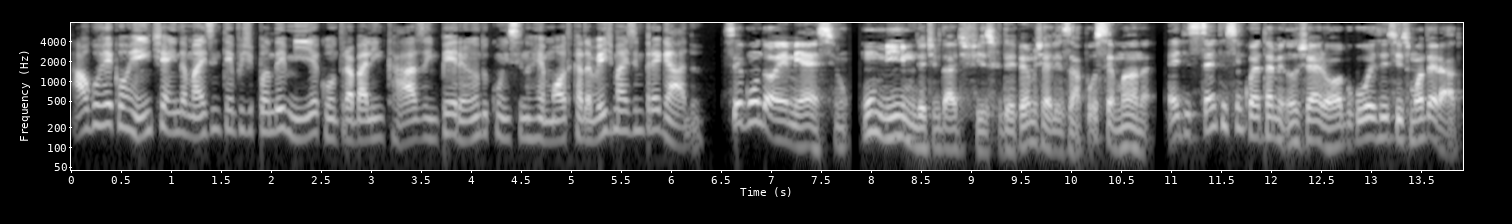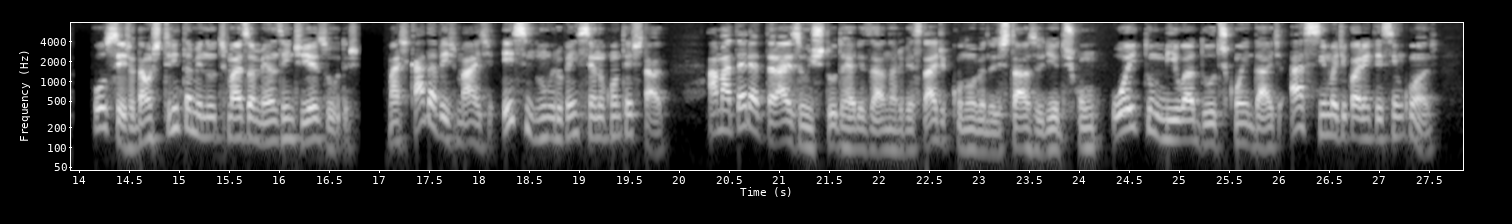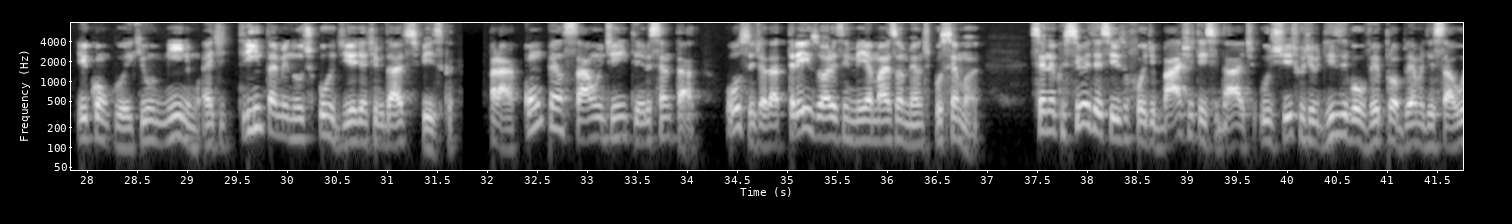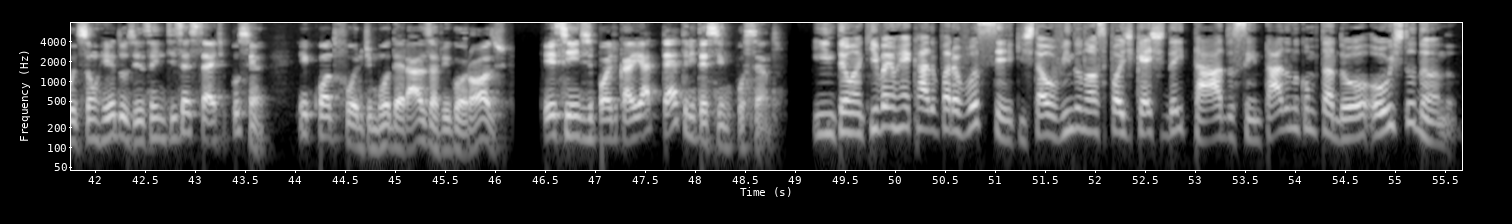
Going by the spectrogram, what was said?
Algo recorrente ainda mais em tempos de pandemia, com o trabalho em casa imperando com o ensino remoto cada vez mais empregado. Segundo a OMS, um mínimo de atividade física que devemos realizar por semana é de 150 minutos de aeróbico ou exercício moderado, ou seja, dá uns 30 minutos mais ou menos em dias úteis. Mas cada vez mais esse número vem sendo contestado. A matéria traz um estudo realizado na Universidade de Columbia, nos Estados Unidos, com 8 mil adultos com idade acima de 45 anos, e conclui que o mínimo é de 30 minutos por dia de atividades físicas, para compensar um dia inteiro sentado, ou seja, dá 3 horas e meia mais ou menos por semana. Sendo que se o exercício for de baixa intensidade, os riscos de desenvolver problemas de saúde são reduzidos em 17%, enquanto forem de moderados a vigorosos, esse índice pode cair até 35%. Então aqui vai um recado para você que está ouvindo o nosso podcast deitado, sentado no computador ou estudando.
